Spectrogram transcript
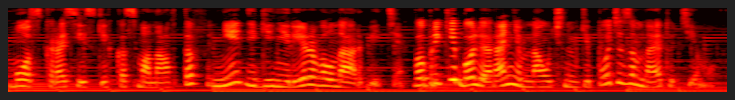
Мозг российских космонавтов не дегенерировал на орбите, вопреки более ранним научным гипотезам на эту тему –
